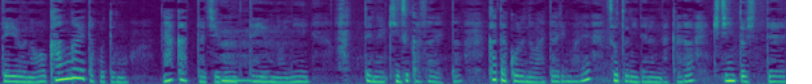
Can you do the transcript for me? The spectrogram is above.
ていうのを考えたこともなかった自分っていうのに、はってね気づかされた。肩凝るのは当たり前外に出るんだからきちんとして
